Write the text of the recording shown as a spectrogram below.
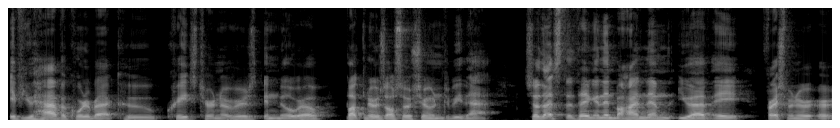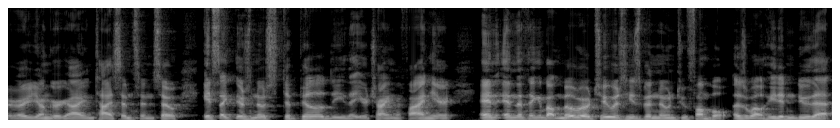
if you have a quarterback who creates turnovers in Milroe, Buchner is also shown to be that. So that's the thing. And then behind them, you have a freshman or, or, a younger guy in Ty Simpson. So it's like there's no stability that you're trying to find here. And and the thing about Milroe too is he's been known to fumble as well. He didn't do that,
